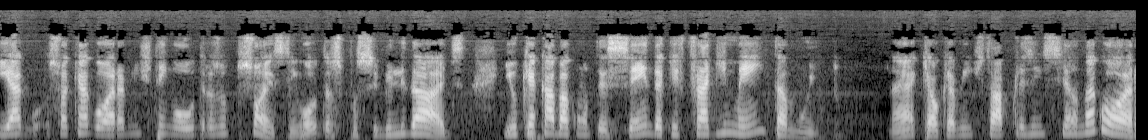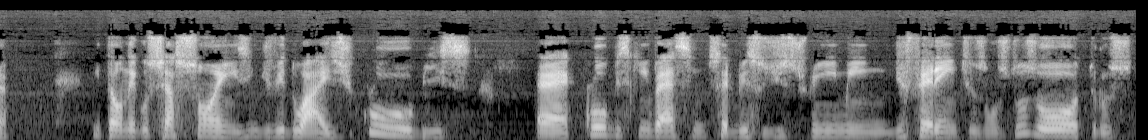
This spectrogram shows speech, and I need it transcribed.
e só que agora a gente tem outras opções, tem outras possibilidades. E o que acaba acontecendo é que fragmenta muito, né? que é o que a gente está presenciando agora. Então, negociações individuais de clubes, é, clubes que investem em serviços de streaming diferentes uns dos outros.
